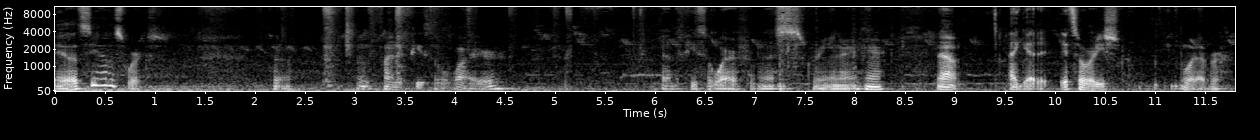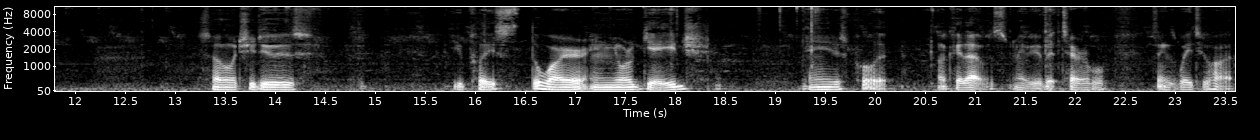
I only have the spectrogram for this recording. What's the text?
yeah, let's see how this works. So, let me find a piece of wire. Got a piece of wire from this screen right here. Now, I get it. It's already whatever. So what you do is you place the wire in your gauge and you just pull it. Okay, that was maybe a bit terrible. This thing's way too hot.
